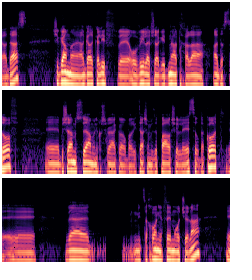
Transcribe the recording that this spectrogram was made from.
הדס. שגם אגר קליף הובילה, אפשר להגיד, מההתחלה עד הסוף. אה, בשלב מסוים, אני חושב, היה כבר בריצה שם איזה פער של עשר דקות, אה, וניצחון יפה מאוד שלה. אה,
